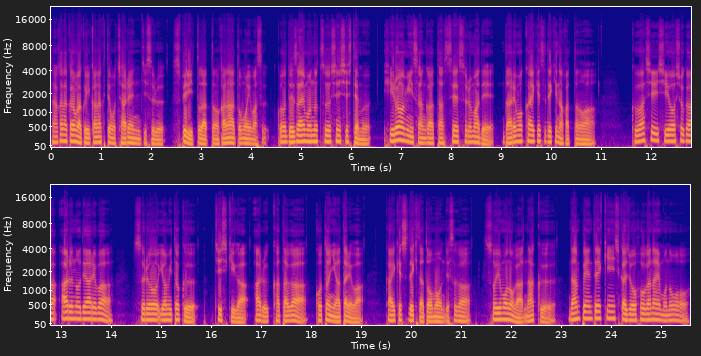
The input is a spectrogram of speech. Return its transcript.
なかなかうまくいかなくてもチャレンジするスピリットだったのかなと思います。このデザイモンの通信システム、ヒローミンさんが達成するまで誰も解決できなかったのは、詳しい使用書があるのであれば、それを読み解く知識がある方がことに当たれば解決できたと思うんですが、そういうものがなく、断片的にしか情報がないものを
